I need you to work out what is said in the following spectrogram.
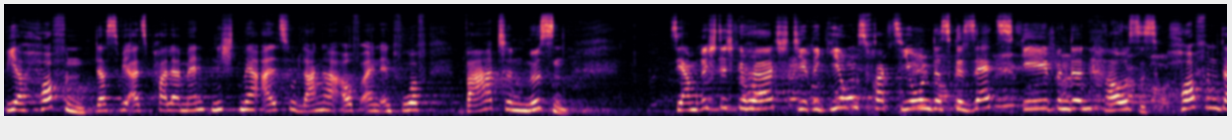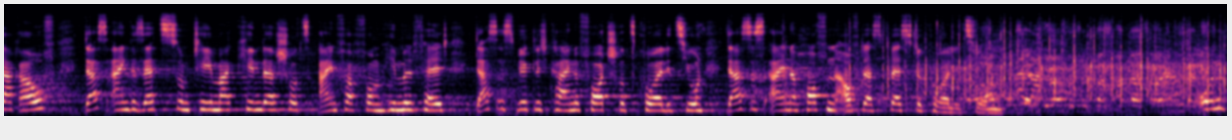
wir hoffen, dass wir als Parlament nicht mehr allzu lange auf einen Entwurf warten müssen. Sie haben richtig gehört, die Regierungsfraktionen des gesetzgebenden Hauses hoffen darauf, dass ein Gesetz zum Thema Kinderschutz einfach vom Himmel fällt. Das ist wirklich keine Fortschrittskoalition. Das ist eine Hoffen auf das Beste Koalition. Und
